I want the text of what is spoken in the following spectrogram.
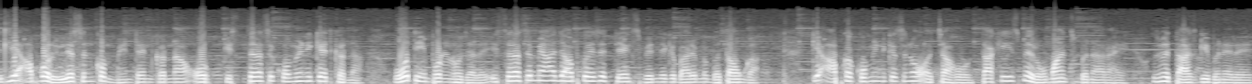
इसलिए आपको रिलेशन को मेंटेन करना और किस तरह से कम्युनिकेट करना, बहुत ही इंपॉर्टेंट हो जाता है। इस तरह से मैं आज आपको ऐसे टेक्स्ट भेजने के बारे में बताऊँगा कि आपका कम्युनिकेशन हो अच्छा हो, ताकि इसमें रोमांच बना रहे, उसमें ताजगी बने रहे।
